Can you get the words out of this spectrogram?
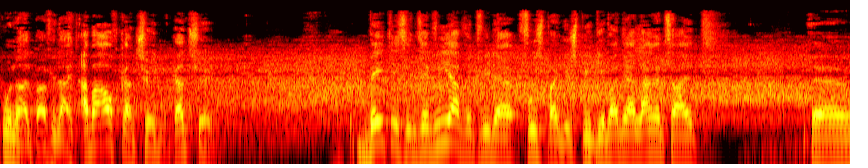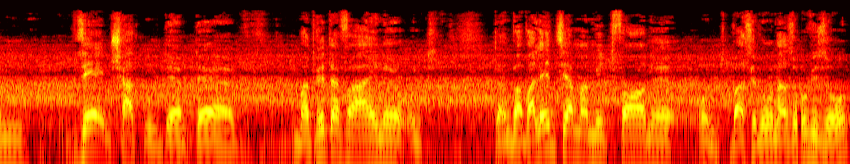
unhaltbar vielleicht, aber auch ganz schön, ganz schön. Betis in Sevilla wird wieder Fußball gespielt. Die waren ja lange Zeit ähm, sehr im Schatten der, der Madrider Vereine und dann war Valencia mal mit vorne und Barcelona sowieso.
